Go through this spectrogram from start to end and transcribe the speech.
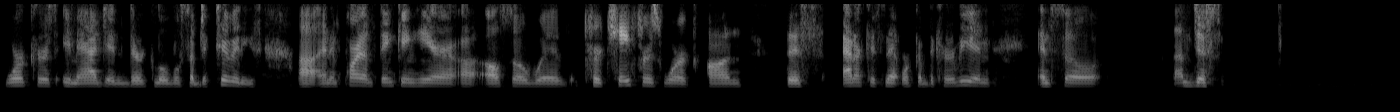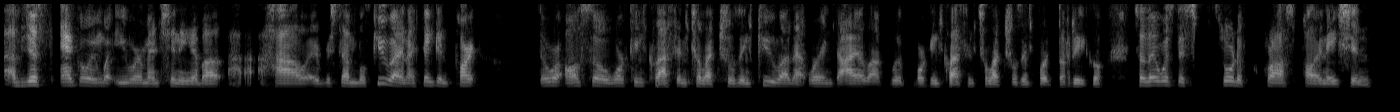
workers imagined their global subjectivities. Uh, and in part, I'm thinking here uh, also with Kirwin Shaffer's work on this anarchist network of the Caribbean. And so I'm just I'm just echoing what you were mentioning about how it resembled Cuba, and I think in part there were also working class intellectuals in Cuba that were in dialogue with working class intellectuals in Puerto Rico. So there was this sort of cross pollination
